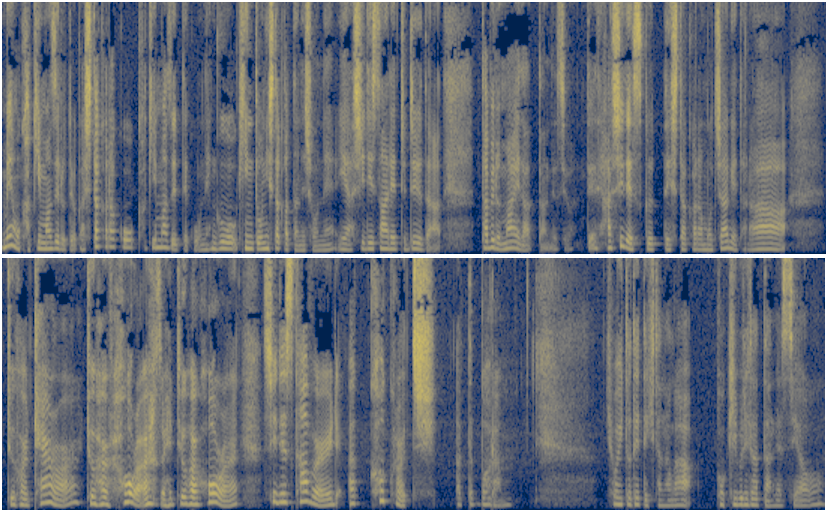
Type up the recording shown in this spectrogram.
麺をかき混ぜるというか下からこうかき混ぜてこうね具を均等にしたかったんでしょうね。いや、she decided to do that 食べる前だったんですよ。で箸ですくって下から持ち上げたら To her terror, to her horror, sorry, to her horror, she discovered a cockroach at the bottom. ひょいと出てきたのがゴキブリだったんですよ。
